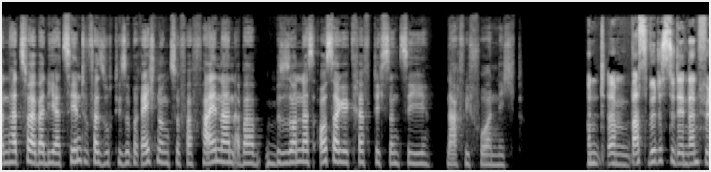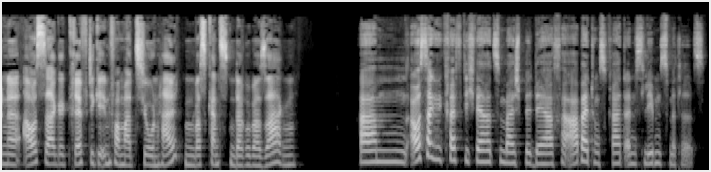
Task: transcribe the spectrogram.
Man hat zwar über die Jahrzehnte versucht, diese Berechnungen zu verfeinern, aber besonders aussagekräftig sind sie nach wie vor nicht. Und ähm, was würdest du denn dann für eine aussagekräftige Information halten? Was kannst du darüber sagen? Ähm, aussagekräftig wäre zum Beispiel der Verarbeitungsgrad eines Lebensmittels.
